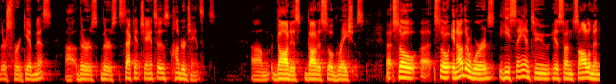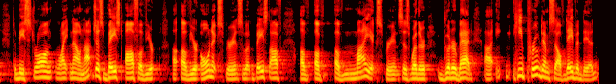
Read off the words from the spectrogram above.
there's forgiveness, uh, there's, there's second chances, hundred chances. Um, God, is, God is so gracious. Uh, so, uh, so, in other words, he's saying to his son Solomon to be strong right now, not just based off of your, uh, of your own experience, but based off of, of, of my experiences, whether good or bad. Uh, he, proved himself, David did,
